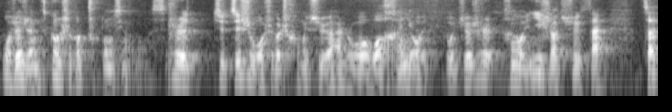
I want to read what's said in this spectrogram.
我觉得人更适合主动性的东西。就是就即使我是个程序员，如果我很有，我觉得是很有意识的去在在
